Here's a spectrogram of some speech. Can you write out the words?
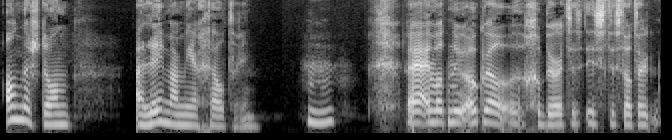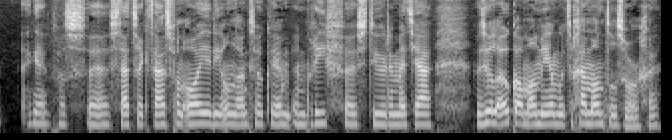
Anders dan alleen maar meer geld erin. Mm nou ja, en wat nu ook wel eh, gebeurt, is, dus dat er. Ik was uh, staatssecretaris van Ooyen die onlangs ook weer een, brief uh, stuurde met ja, we zullen ook allemaal meer moeten gaan mantelzorgen.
